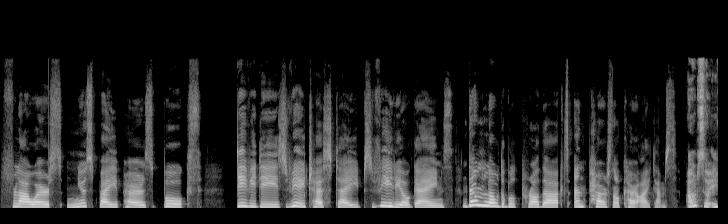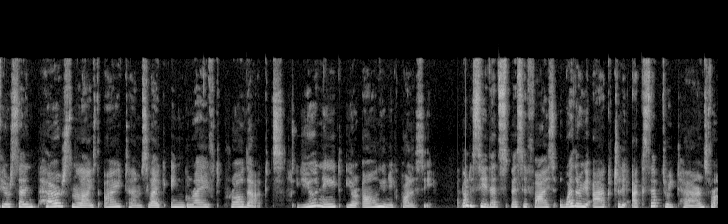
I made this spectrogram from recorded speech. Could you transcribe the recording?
flowers, newspapers, books, DVDs, VHS tapes, video games, downloadable products, and personal care items. Also, if you're selling personalized items like engraved products, you need your own unique policy. Policy that specifies whether you actually accept returns for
